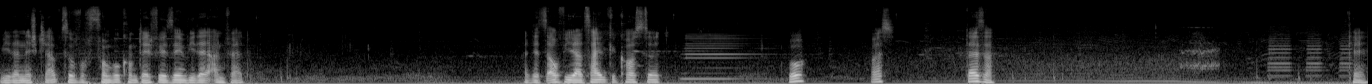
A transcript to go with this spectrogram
wieder nicht klappt. So, von wo kommt der? Ich will sehen, wie der anfährt. Hat jetzt auch wieder Zeit gekostet. Wo? Was? Da ist er. Okay.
